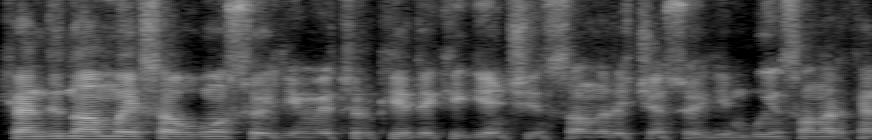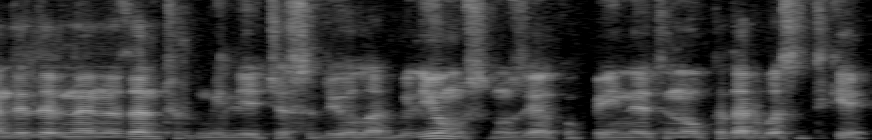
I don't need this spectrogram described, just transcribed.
kendi namı hesabıma söyleyeyim ve Türkiye'deki genç insanlar için söyleyeyim. Bu insanlar kendilerine neden Türk milliyetçisi diyorlar biliyor musunuz Yakup Bey? Nedeni o kadar basit ki.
